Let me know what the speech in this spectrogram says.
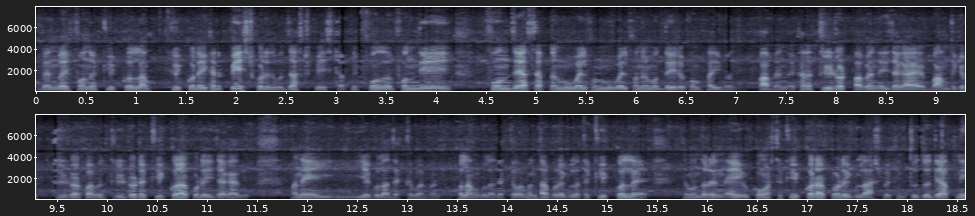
ban by ফোনে ক্লিক করলাম ক্লিক করে এখানে পেস্ট করে দেবো জাস্ট পেস্ট আপনি ফোন দিয়ে ফোন যে আছে আপনার মোবাইল ফোন মোবাইল ফোনের মধ্যে এরকম পাইবেন, পাবেন। এখানে থ্রি ডট পাবেন, এই জায়গায় বাম দিকে থ্রি ডট পাবেন। থ্রি ডটে ক্লিক করার পরে এই জায়গায় মানে এই ইয়েগুলো দেখতে পারবেন, কলামগুলো দেখতে পারবেন। তারপর এগুলোতে ক্লিক করলে, যেমন ধরেন এই কমার্সে ক্লিক করার পর এগুলো আসবে। কিন্তু যদি আপনি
